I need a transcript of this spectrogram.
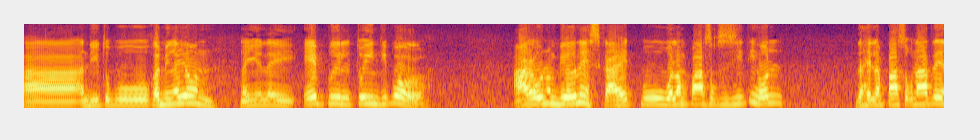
Ah, andito po kami ngayon. Ngayon ay April 24. Araw ng Biyernes, kahit po walang pasok sa City Hall, dahil ang pasok natin,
